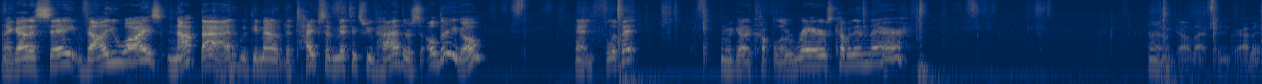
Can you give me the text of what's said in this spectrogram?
And I gotta say, value-wise, not bad with the amount of the types of mythics we've had. There's oh, there you go. And flip it. And we got a couple of rares coming in there. There we go, that didn't grab it.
